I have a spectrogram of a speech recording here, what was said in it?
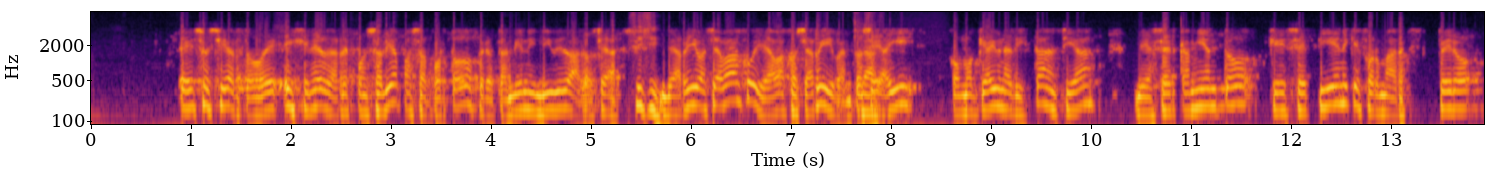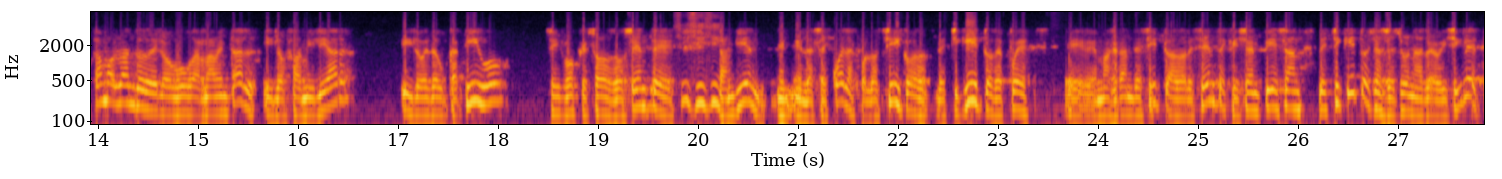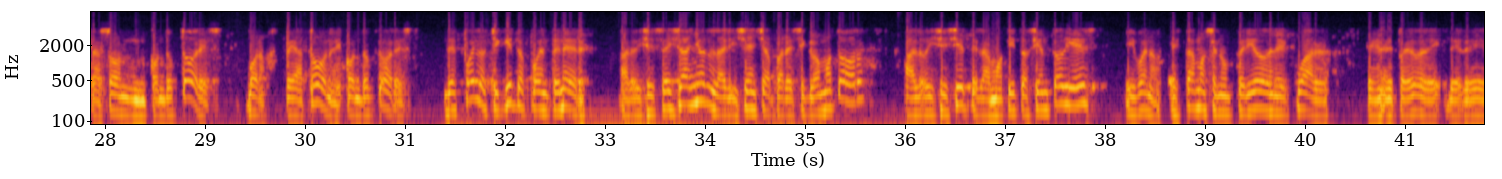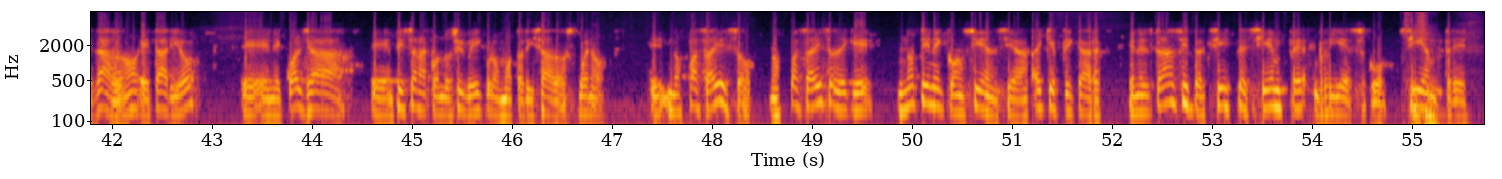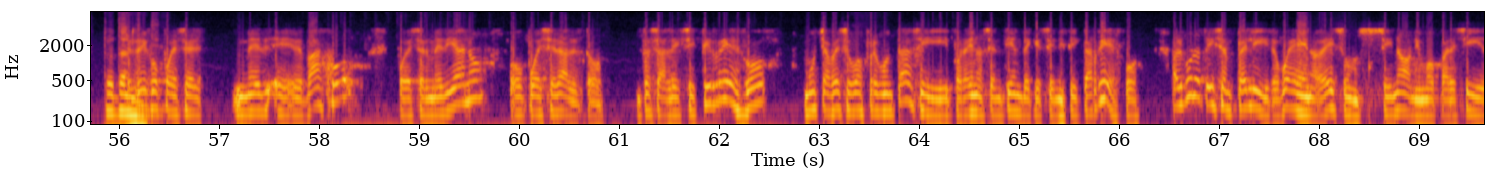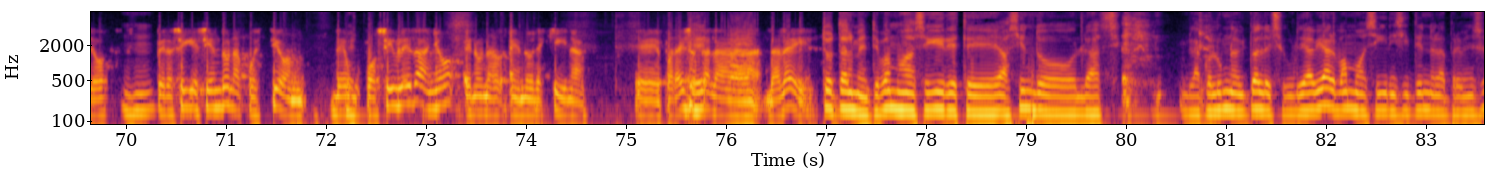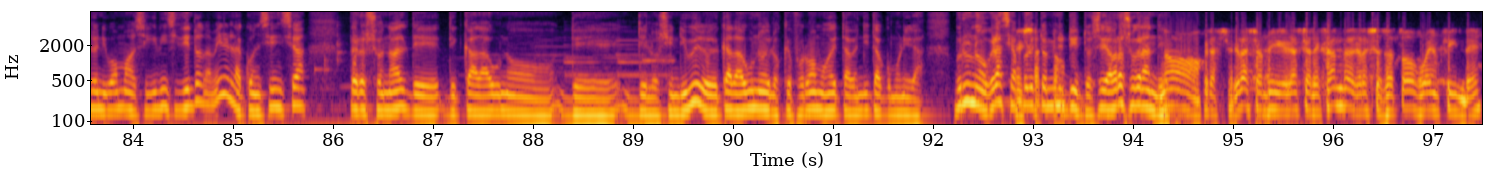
Eso es cierto, es, genera la responsabilidad pasa por todos, pero también individual, o sea, de arriba hacia abajo y de abajo hacia arriba. Entonces ahí como que hay una distancia de acercamiento que se tiene que formar. Pero estamos hablando de lo gubernamental y lo familiar y lo educativo sí, vos que sos docente también en, las escuelas con los chicos, de chiquitos, después eh, más grandecitos, adolescentes que ya empiezan, de chiquitos ya se suena de la bicicleta, son conductores, bueno, peatones, conductores. Después los chiquitos pueden tener a los 16 años la licencia para el ciclomotor, a los 17 la motito 110 y bueno, estamos en un periodo en el cual, en el periodo de, edad, ¿no? etario, eh, en el cual ya eh, empiezan a conducir vehículos motorizados. Bueno, eh, nos pasa eso, nos pasa eso de que no tiene conciencia, hay que explicar, en el tránsito existe siempre riesgo, siempre. el riesgo puede ser eh, bajo, puede ser mediano o puede ser alto. Entonces, al existir riesgo, muchas veces vos preguntás y por ahí no se entiende qué significa riesgo. Algunos te dicen peligro, bueno, es un sinónimo parecido, pero sigue siendo una cuestión de un posible daño en una, en una esquina. Eh, para eso está eh, la, ley. Totalmente. Vamos a seguir este, haciendo las, la columna habitual de seguridad vial, vamos a seguir insistiendo en la prevención y vamos a seguir insistiendo también en la conciencia personal de, de, cada uno de, de, los individuos, de cada uno de los que formamos esta bendita comunidad. Bruno, gracias por estos minutitos. Sí, abrazo grande. No, gracias, gracias, Miguel, gracias, Alejandra, gracias a todos. Buen fin de.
